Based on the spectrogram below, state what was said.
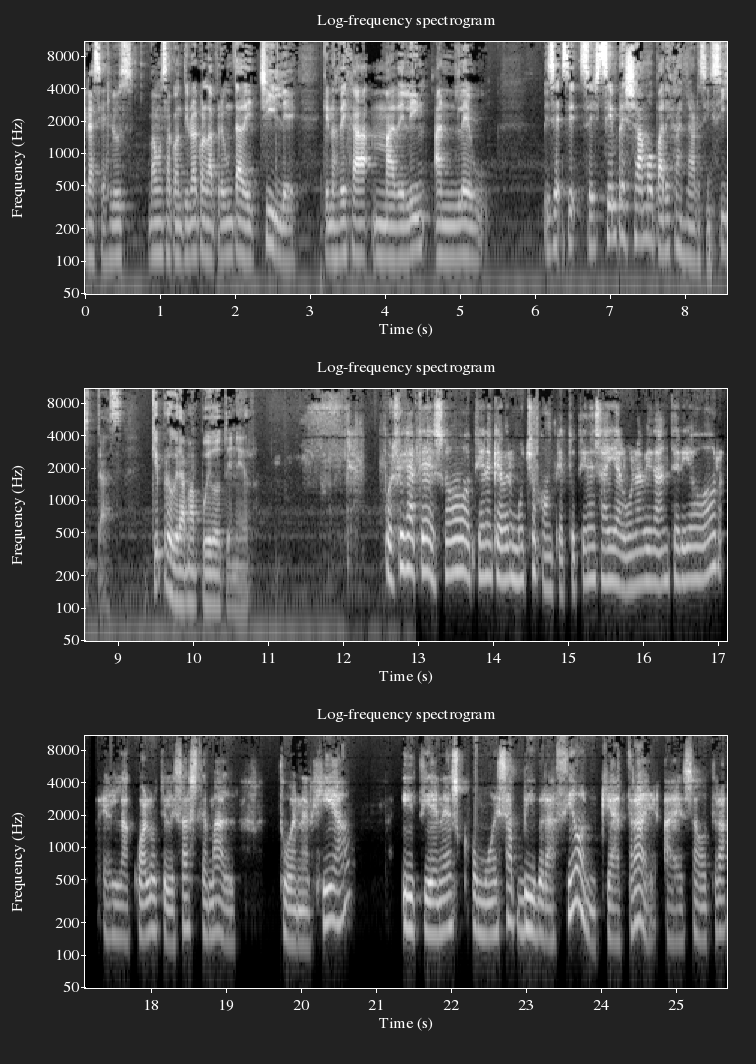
Gracias, Luz. Vamos a continuar con la pregunta de Chile que nos deja Madeline Anleu. Dice, siempre llamo parejas narcisistas. ¿Qué programa puedo tener? Pues fíjate, eso tiene que ver mucho con que tú tienes ahí alguna vida anterior en la cual utilizaste mal tu energía y tienes como esa vibración que atrae a esa otra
